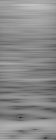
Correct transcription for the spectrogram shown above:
Oh.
